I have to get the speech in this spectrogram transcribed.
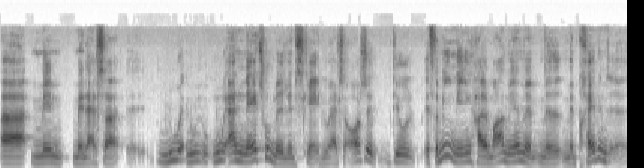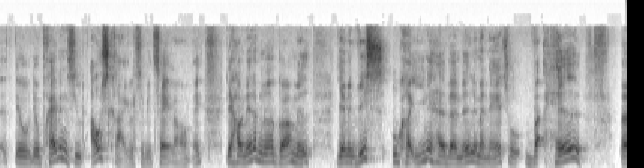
Uh, men, men altså, øh, nu, nu, nu er NATO-medlemskab jo altså også, det er jo, efter min mening, har jo meget mere med, med, med præven, øh, det, er jo, det er jo præventivt afskrækkelse, vi taler om. Ikke? Det har jo netop noget at gøre med, jamen hvis Ukraine havde været medlem af NATO, havde øh,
